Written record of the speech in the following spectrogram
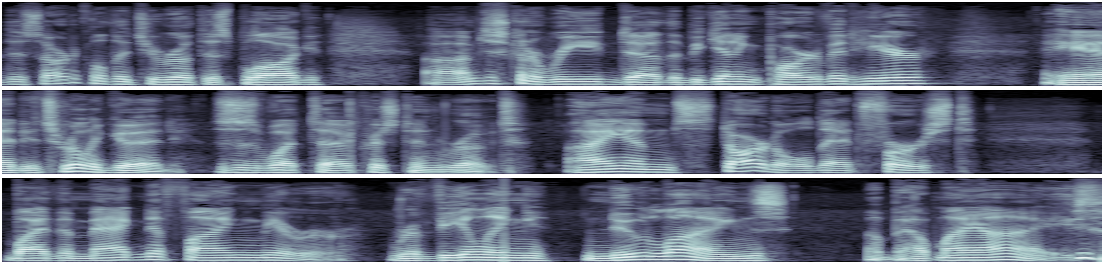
This article that you wrote, this blog, uh, I'm just going to read uh, the beginning part of it here, and it's really good. This is what uh, Kristen wrote. I am startled at first by the magnifying mirror revealing new lines about my eyes.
